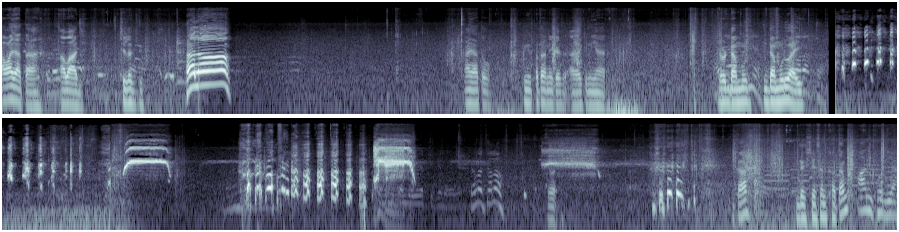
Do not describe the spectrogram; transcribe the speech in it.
आवाज़ आता है आवाज़ चिल्लत हेलो आया तो लेकिन पता नहीं कैसे आया कि नहीं आया। तो डमरू डमरू आई। का? डेस्टिनेशन खत्म। अंत हो गया।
